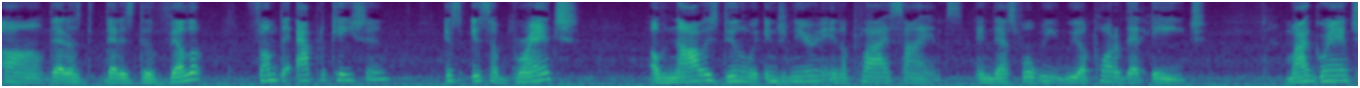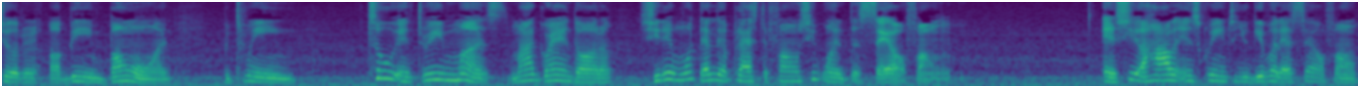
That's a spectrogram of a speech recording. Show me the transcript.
uh, that is that is developed from the application it's it's a branch of knowledge dealing with engineering and applied science and that's what we we are part of that age my grandchildren are being born between two and three months. My granddaughter she didn't want that little plastic phone. She wanted the cell phone. And she'll holler and scream till you give her that cell phone.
